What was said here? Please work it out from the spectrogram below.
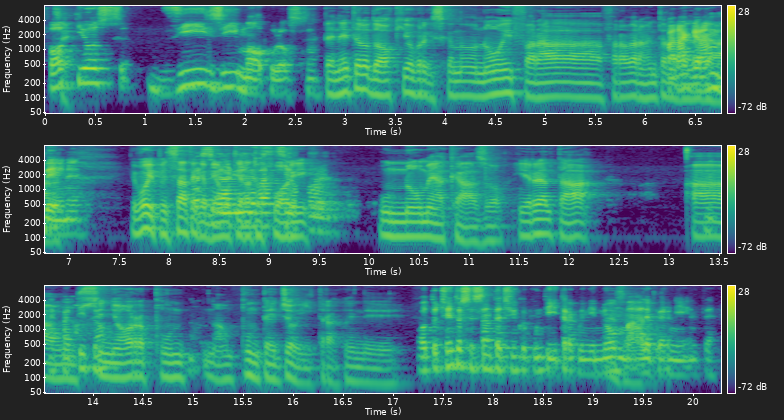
Fotios sì. Zisimopoulos. Tenetelo d'occhio perché secondo noi farà, farà veramente farà gran gara. bene. E voi pensate che abbiamo tirato fuori un nome a caso. In realtà ha un signor pun- no, un punteggio ITRA, quindi... 865 punti ITRA, quindi non esatto. male per niente.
